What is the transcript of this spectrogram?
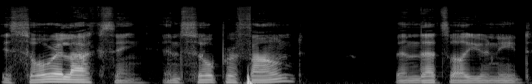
is so relaxing and so profound, then that's all you need.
